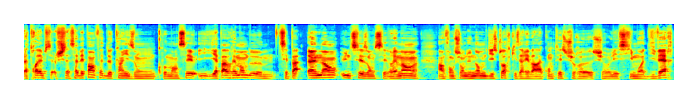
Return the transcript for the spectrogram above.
la troisième, ça, ça dépend en fait de quand ils ont commencé. Il n'y a pas vraiment de. C'est pas un an, une saison. C'est vraiment euh, en fonction du nombre d'histoires qu'ils arrivent à raconter sur, euh, sur les six mois d'hiver.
